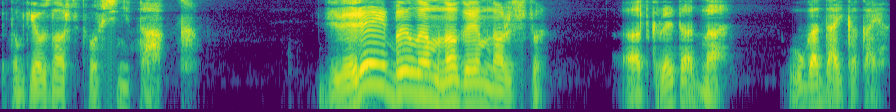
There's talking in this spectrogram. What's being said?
Потом я узнал, что это вовсе не так. Дверей было многое множество. Открыта одна. Угадай, какая.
